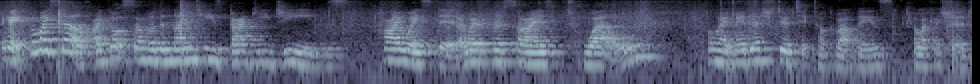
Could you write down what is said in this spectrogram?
Okay, for myself, I got some of the 90s baggy jeans. High-waisted. I went for a size 12. Oh wait, maybe I should do a TikTok about these. I feel like I should.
